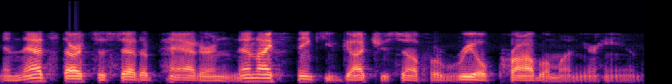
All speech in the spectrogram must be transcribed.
and that starts to set a pattern, then I think you've got yourself a real problem on your hands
